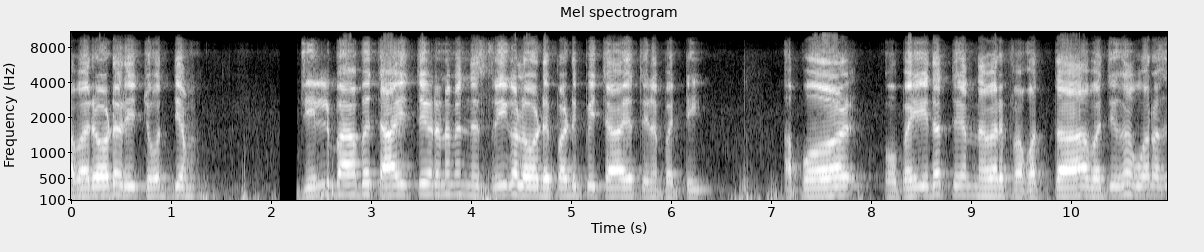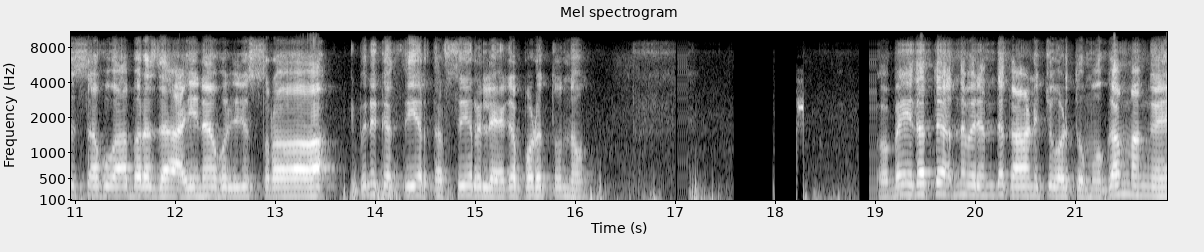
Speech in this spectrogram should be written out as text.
അവരോടൊരു ചോദ്യം. ജിൽബാബ് താഴ്ത്തിയിടണമെന്ന് സ്ത്രീകളോട് പഠിപ്പിച്ചായത്തിനെ പറ്റി. അപ്പോൾ ഉബൈദത്ത് എന്നവർ ഇബ്നു കസീർ തഫ്സീറിൽ രേഖപ്പെടുത്തുന്നു. ഉബൈദത്ത് എന്നവരെന്ത് കാണിച്ചു കൊടുത്തു? മുഖം അങ്ങ്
